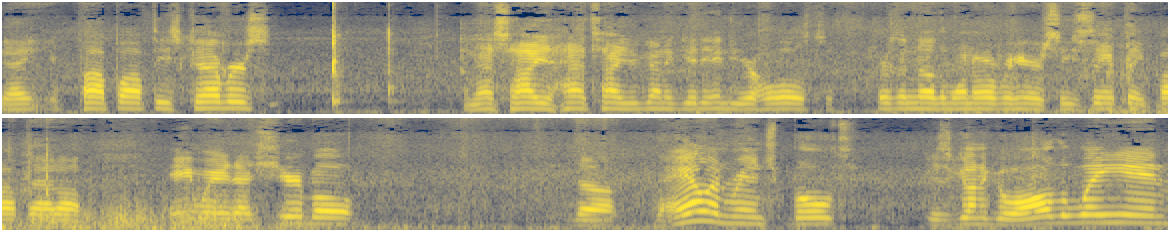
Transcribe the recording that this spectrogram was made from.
Okay, you pop off these covers, and that's how you that's how you're going to get into your holes. There's another one over here. See, same thing. Pop that off. Anyway, that shear bolt, the the Allen wrench bolt is going to go all the way in,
